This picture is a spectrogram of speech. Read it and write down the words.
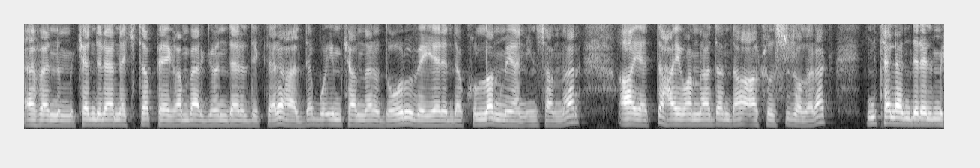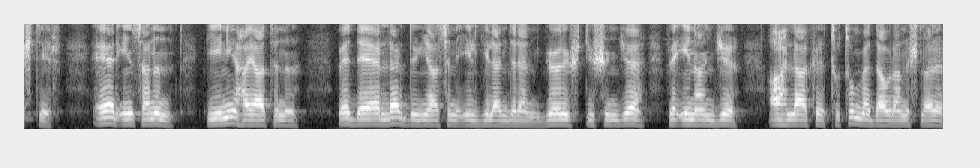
efendim kendilerine kitap peygamber gönderildikleri halde bu imkanları doğru ve yerinde kullanmayan insanlar ayette hayvanlardan daha akılsız olarak nitelendirilmiştir. Eğer insanın dini hayatını ve değerler dünyasını ilgilendiren görüş, düşünce ve inancı, ahlakı, tutum ve davranışları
